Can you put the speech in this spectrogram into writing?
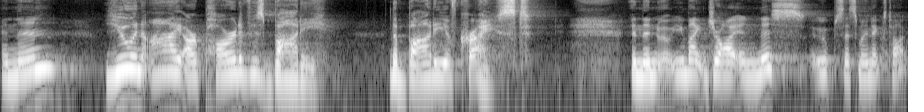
And then you and I are part of his body, the body of Christ. And then you might draw in this. Oops, that's my next talk.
